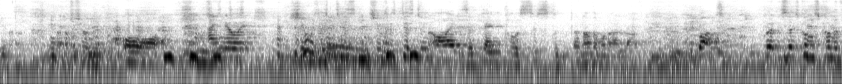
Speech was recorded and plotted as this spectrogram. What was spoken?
you know, or she was I know it. She was as distant, she was as distant eyed as a dental assistant. Another one I love. But but so it's got this kind of.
